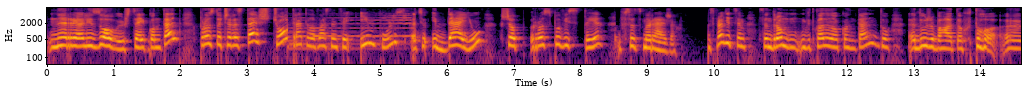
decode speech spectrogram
не реалізовуєш цей контент просто через те, що втратила власне цей імпульс, цю ідею, щоб розповісти в соцмережах. Насправді цим синдромом відкладеного контенту е, дуже багато хто е,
